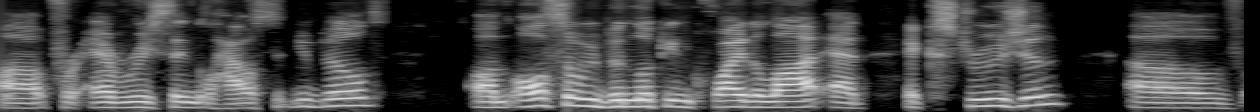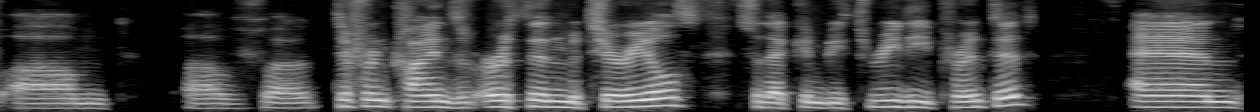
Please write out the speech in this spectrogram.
uh, for every single house that you build. Um, also, we've been looking quite a lot at extrusion of um, of uh, different kinds of earthen materials so that can be 3D printed. And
